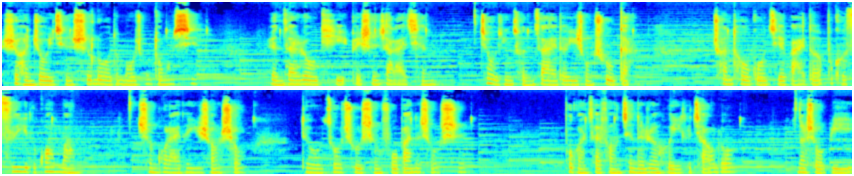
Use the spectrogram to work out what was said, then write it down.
是很久以前失落的某种东西，远在肉体被生下来前就已经存在的一种触感，穿透过洁白的不可思议的光芒，伸过来的一双手，对我做出神佛般的手势。不管在房间的任何一个角落，那手臂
